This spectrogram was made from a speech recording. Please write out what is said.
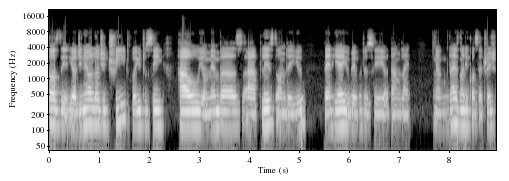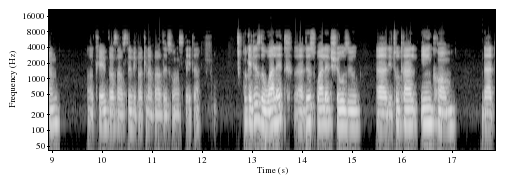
course, the, your genealogy tree for you to see how your members are placed under you then here you'll be able to see your downline. Um, that is not the concentration okay because I'll still be talking about this ones later okay this is the wallet. Uh, this wallet shows you uh, the total income that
